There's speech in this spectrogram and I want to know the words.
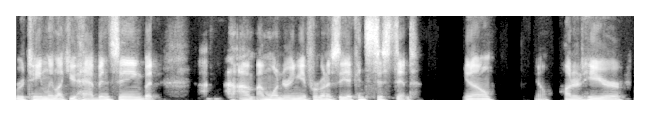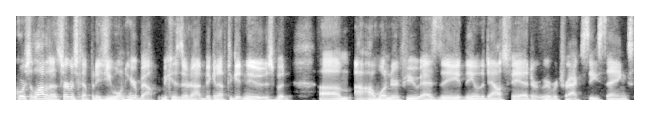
routinely like you have been seeing, but I, I'm I'm wondering if we're going to see a consistent, you know, you know, hundred here. Of course, a lot of the service companies you won't hear about because they're not big enough to get news. But um, I, I wonder if you, as the you know the Dallas Fed or whoever tracks these things,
